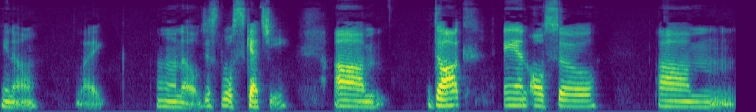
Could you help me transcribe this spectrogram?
you know, like, I don't know, just a little sketchy. Um, Doc and also um,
